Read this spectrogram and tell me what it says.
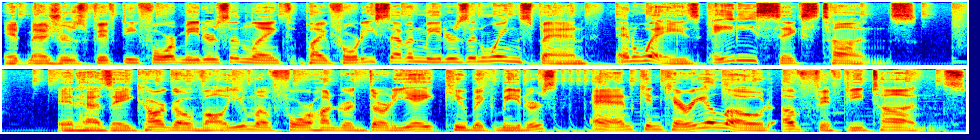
It measures 54 meters in length by 47 meters in wingspan and weighs 86 tons. It has a cargo volume of 438 cubic meters and can carry a load of 50 tons.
